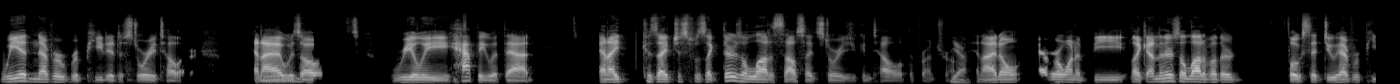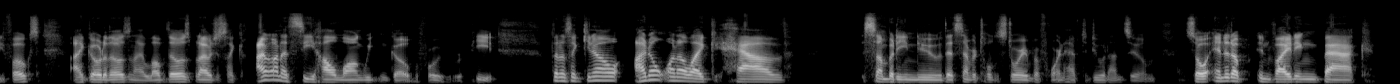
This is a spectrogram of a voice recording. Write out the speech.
we had never repeated a storyteller, and mm. I was mm. always really happy with that. And I, because I just was like, there's a lot of Southside stories you can tell at the Frunchroom, yeah. and I don't ever want to be like, and there's a lot of other folks that do have repeat folks. I go to those and I love those, but I was just like, I want to see how long we can go before we repeat. Then I was like, you know, I don't want to like have somebody new that's never told a story before and have to do it on Zoom. So I ended up inviting back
